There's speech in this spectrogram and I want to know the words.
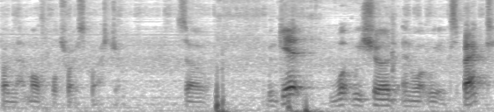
from that multiple choice question. So we get what we should and what we expect.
